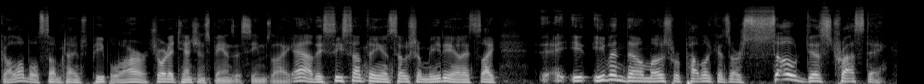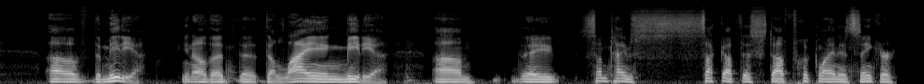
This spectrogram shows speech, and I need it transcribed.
gullible sometimes people are. Short attention spans, it seems like. Yeah, they see something in social media, and it's like, even though most Republicans are so distrusting of the media, you know, the the, the lying media, um, they sometimes suck up this stuff hook, line, and sinker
